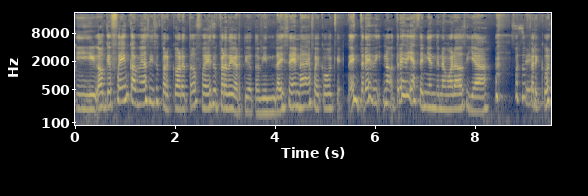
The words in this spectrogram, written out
Y aunque fue un cameo así súper corto, fue súper divertido también. La escena fue como que en tres, no, tres días tenían de enamorados y ya... fue súper cool.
